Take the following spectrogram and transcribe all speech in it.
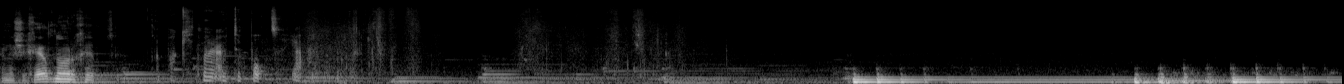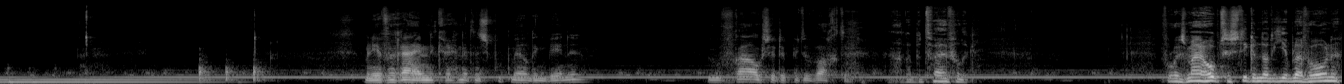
En als je geld nodig hebt... Dan pak je het maar uit de pot. Ja. Meneer Van Rijn, ik kreeg net een spoedmelding binnen. Uw vrouw zit op u te wachten. Nou, dat betwijfel ik. Volgens mij hoopt ze stiekem dat ik hier blijf wonen.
